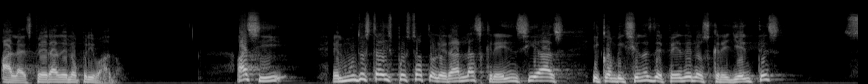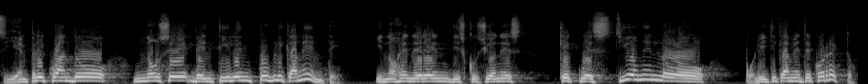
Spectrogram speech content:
a la esfera de lo privado. Así, el mundo está dispuesto a tolerar las creencias y convicciones de fe de los creyentes siempre y cuando no se ventilen públicamente y no generen discusiones que cuestionen lo políticamente correcto.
